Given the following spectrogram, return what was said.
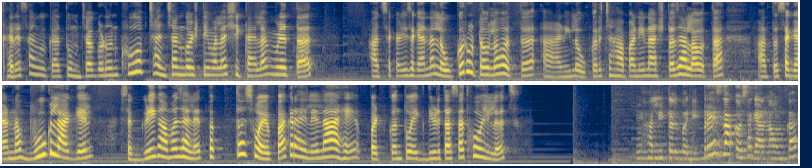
खरं सांगू का तुमच्याकडून खूप छान छान गोष्टी मला शिकायला मिळतात. आज सकाळी सगळ्यांना लवकर उठवलं होतं आणि लवकर चहा पाणी नाश्ता झाला होता. आता सगळ्यांना भूक लागेल. सगळी कामं झाल्यात फक्त स्वयंपाक राहिलेला आहे. पटकन तो एक दीड तासात होईलच. हा लिटल बनी. ड्रेस दाखव सगळ्यांना ओंकार.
